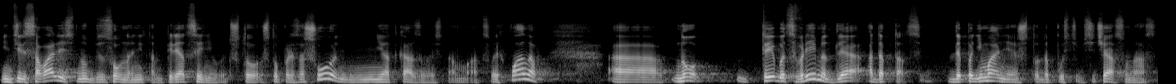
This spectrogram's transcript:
интересовались, ну, безусловно, они там переоценивают, что, что произошло, не отказываясь там, от своих планов, а, но требуется время для адаптации, для понимания, что, допустим, сейчас у нас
